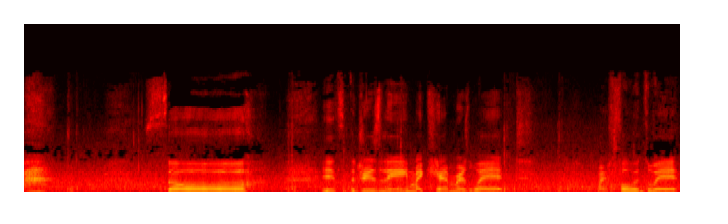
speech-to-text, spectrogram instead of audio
So it's drizzling, my camera's wet, my phone's wet.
